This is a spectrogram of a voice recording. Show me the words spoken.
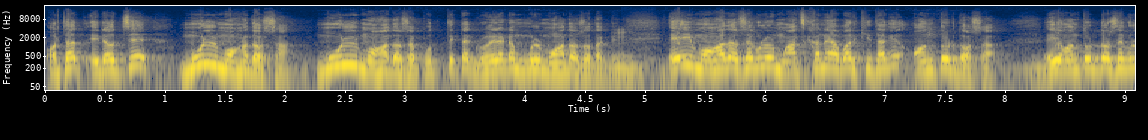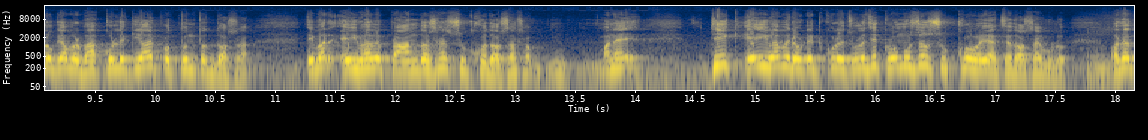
অর্থাৎ এটা হচ্ছে মূল মহাদশা মূল মহাদশা প্রত্যেকটা গ্রহের একটা মূল মহাদশা থাকে। এই মহাদশাগুলোর মাঝখানে আবার কি থাকে? অন্তর্দশা। এই অন্তর্দশাগুলোকে আবার ভাগ করলে কি হয়? প্রত্যন্তর দশা এবার এইভাবে প্রাণদশা সূক্ষ্ম দশা সব মানে ঠিক এইভাবে রোটেট করে চলেছে, ক্রমশ সূক্ষ্ম হয়ে যাচ্ছে দশাগুলো। অর্থাৎ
